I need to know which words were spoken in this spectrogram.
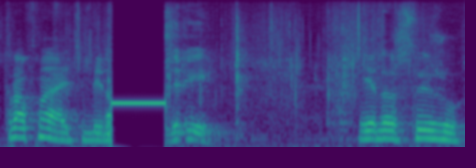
Штрафная тебе. Жри. Я даже слежу.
